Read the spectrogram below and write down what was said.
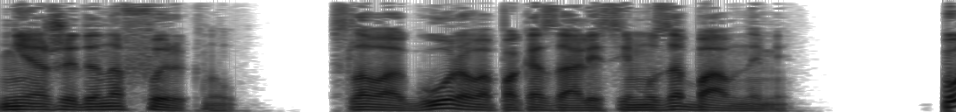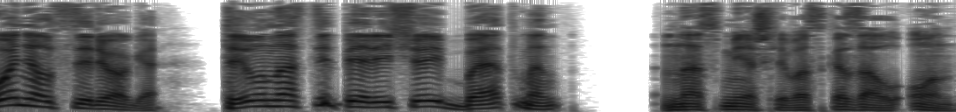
неожиданно фыркнул. Слова Гурова показались ему забавными. «Понял, Серега, ты у нас теперь еще и Бэтмен», насмешливо сказал он.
